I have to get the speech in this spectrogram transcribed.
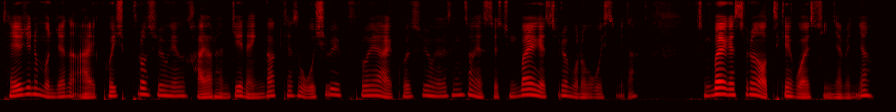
자, 이어지는 문제는 알코올 10% 수용액을 가열한 뒤 냉각해서 51%의 알코올 수용액을 생성했어요. 증발의 개수를 물어보고 있습니다. 증발의 개수는 어떻게 구할 수 있냐면요.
